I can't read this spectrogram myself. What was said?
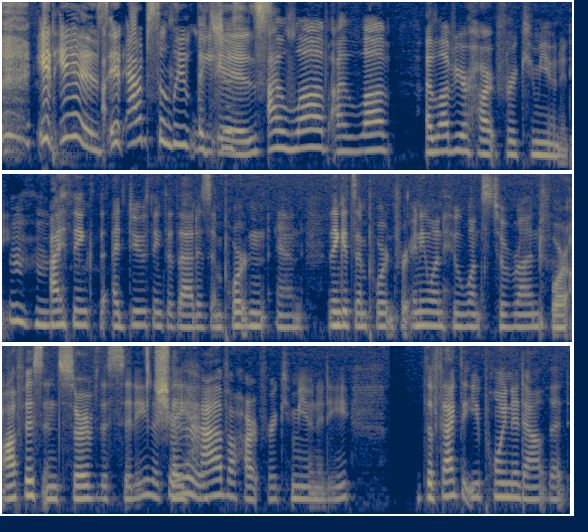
It is. It absolutely just- is. I love I love I love your heart for community. Mhm. I think that I do think that that is important, and I think it's important for anyone who wants to run for office and serve the city that they have a heart for community. The fact that you pointed out that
